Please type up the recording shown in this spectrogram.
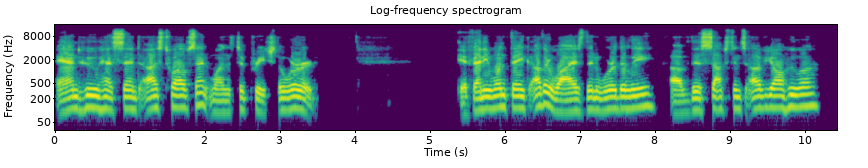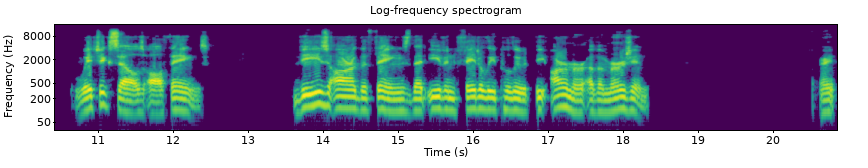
and who has sent us 12 sent ones to preach the word. If anyone think otherwise, than worthily of this substance of Yahuwah, which excels all things. These are the things that even fatally pollute the armor of immersion. Right?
